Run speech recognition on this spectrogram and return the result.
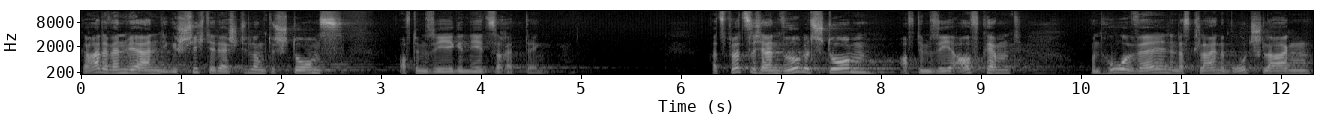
Gerade wenn wir an die Geschichte der Stillung des Sturms auf dem See Genezareth denken. Als plötzlich ein Wirbelsturm auf dem See aufkämmt und hohe Wellen in das kleine Boot schlagen,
